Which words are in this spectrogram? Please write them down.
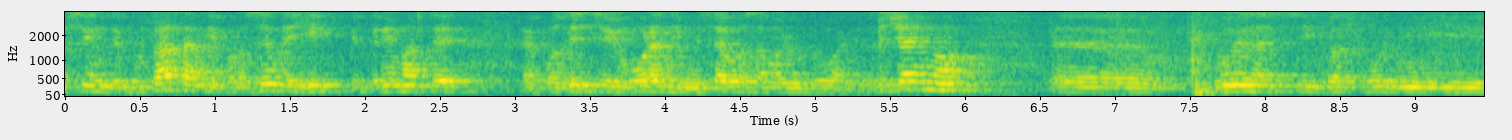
всім депутатам і просили їх підтримати е, позицію органів місцевого самоврядування. Звичайно, е, були на цій платформі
